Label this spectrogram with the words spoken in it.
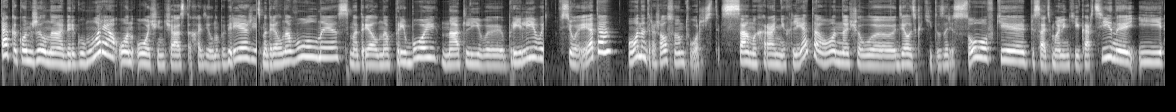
Так как он жил на берегу моря, он очень часто ходил на побережье, смотрел на волны, смотрел на прибой, на отливы, приливы. Все это он отражал в своем творчестве. С самых ранних лет он начал э, делать какие-то зарисовки, писать маленькие картины, и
